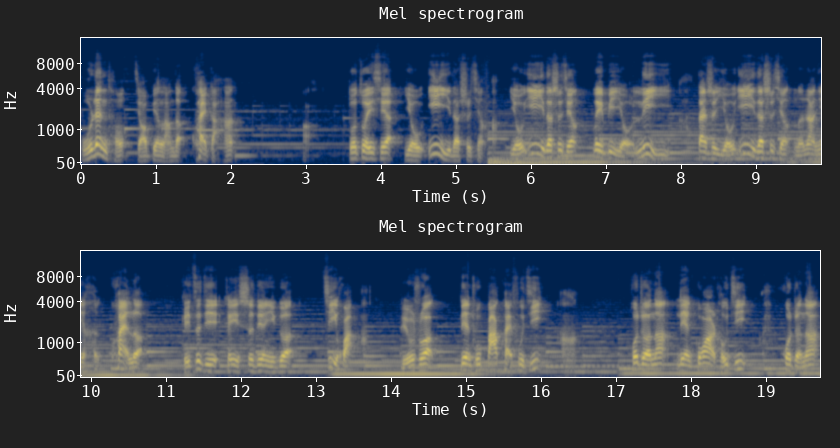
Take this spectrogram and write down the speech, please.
不认同嚼槟榔的快感，啊，多做一些有意义的事情啊，有意义的事情未必有利益啊，但是有意义的事情能让你很快乐，给自己可以设定一个计划啊，比如说练出八块腹肌啊，或者呢练肱二头肌，或者呢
